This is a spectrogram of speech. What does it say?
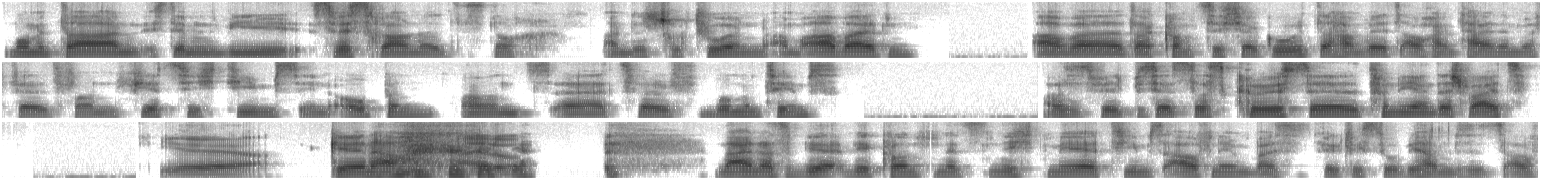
Momentan ist eben wie Swiss Roundnet ist noch an den Strukturen am Arbeiten, aber da kommt sicher gut. Da haben wir jetzt auch ein Teilnehmerfeld von 40 Teams in Open und äh, 12 Women-Teams. Also es wird bis jetzt das größte Turnier in der Schweiz. Yeah. Genau. Hallo. Nein, also wir, wir konnten jetzt nicht mehr Teams aufnehmen, weil es ist wirklich so, wir haben das jetzt auf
